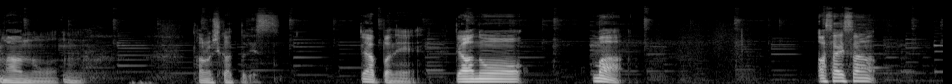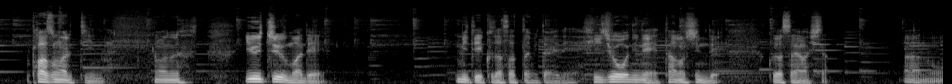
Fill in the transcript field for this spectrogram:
あのうん楽しかったです。やっぱねであのまあ浅井さんパーソナリティのあの YouTube まで見てくださったみたいで非常にね楽しんでくださいました。あの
